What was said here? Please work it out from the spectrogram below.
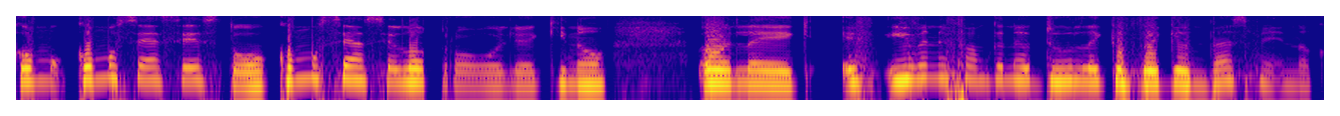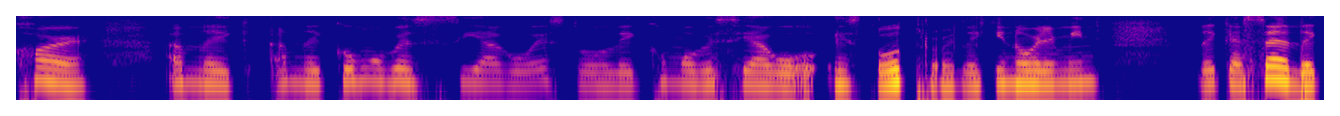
cómo cómo se hace esto? ¿Cómo se hace el otro?" Like you know, or like if even if I'm gonna do like a big investment in the car, I'm like I'm like, "Cómo ves si hago esto?" Like, "Cómo ves si hago esto otro?" Like, you know what I mean? Like I said, like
